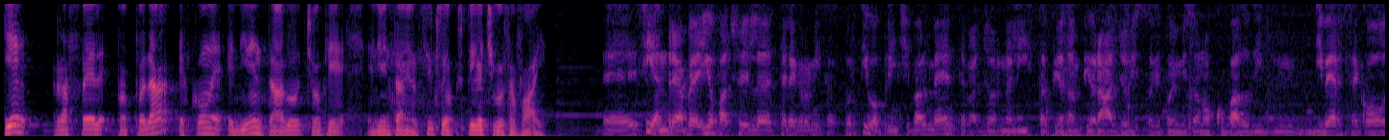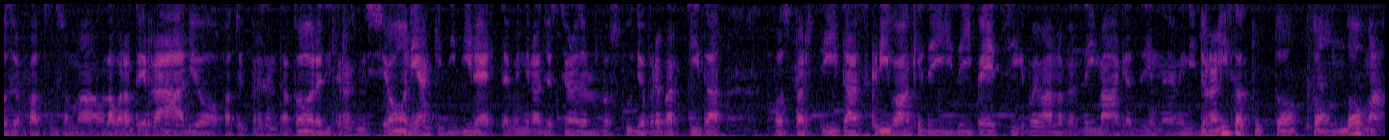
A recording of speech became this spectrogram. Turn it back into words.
chi è Raffaele Pappadà e come è diventato ciò che è diventato. Innanzitutto spiegaci cosa fai. Eh, sì Andrea, beh, io faccio il telecronista sportivo principalmente, ma giornalista più ad ampio raggio, visto che poi mi sono occupato di diverse cose, ho fatto insomma, ho lavorato in radio, ho fatto il presentatore di trasmissioni, anche di dirette, quindi la gestione dello studio prepartita, post partita, scrivo anche dei, dei pezzi che poi vanno per dei magazine, quindi giornalista tutto tondo, ma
